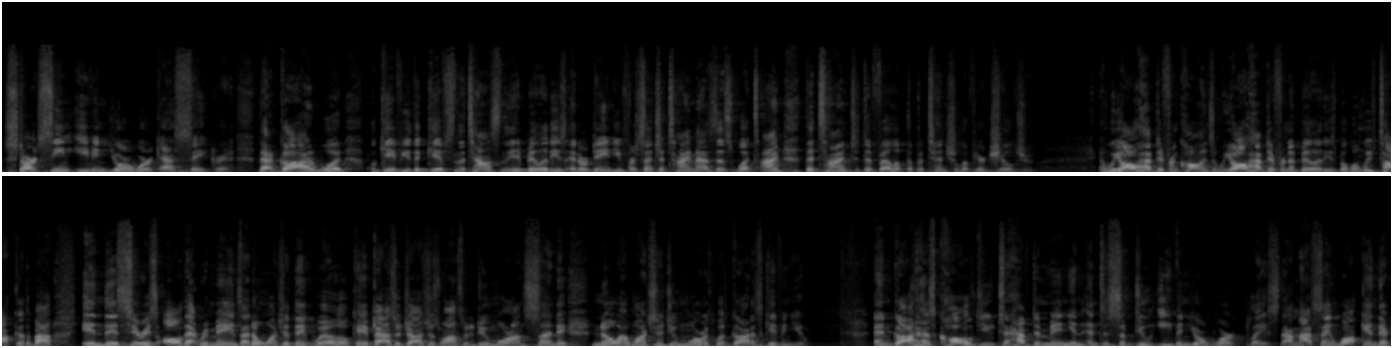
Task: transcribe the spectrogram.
Start seeing even your work as sacred. That God would give you the gifts and the talents and the abilities and ordain you for such a time as this. What time? The time to develop the potential of your children. And we all have different callings and we all have different abilities. But when we've talked about in this series, all that remains, I don't want you to think, well, okay, Pastor Josh just wants me to do more on Sunday. No, I want you to do more with what God has given you. And God has called you to have dominion and to subdue even your workplace. Now, I'm not saying walk in there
